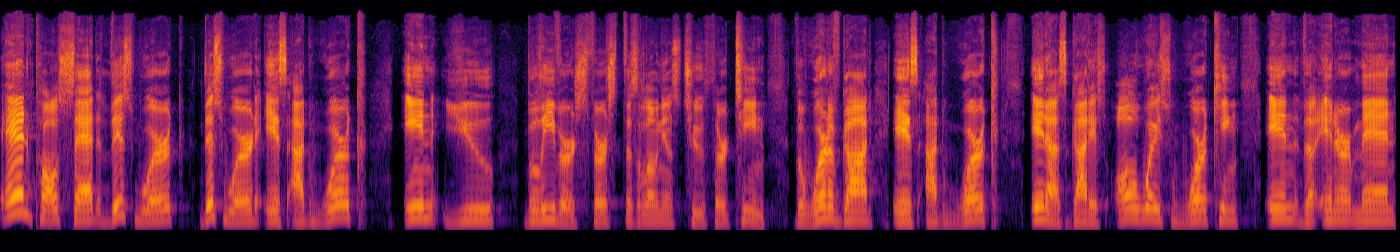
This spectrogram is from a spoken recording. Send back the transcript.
And Paul said, This work, this word is at work in you believers. 1 Thessalonians 2:13. The word of God is at work in us. God is always working in the inner man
